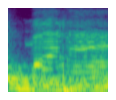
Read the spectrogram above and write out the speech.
My name,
